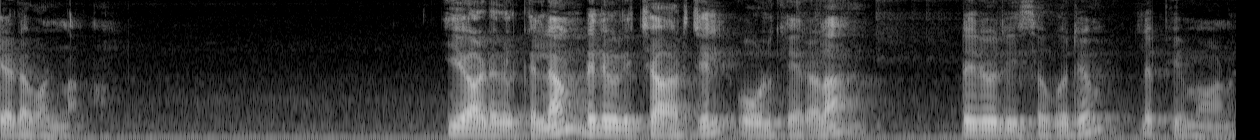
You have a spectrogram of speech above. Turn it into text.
എടവണ്ണ. ഈ ആടുകൾക്കെല്ലാം ഡെലിവറി ചാർജിൽ ഓൾ കേരള ഡെലിവറി സൗകര്യം ലഭ്യമാണ്.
